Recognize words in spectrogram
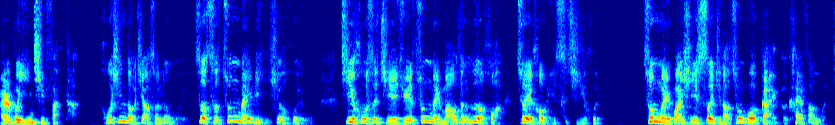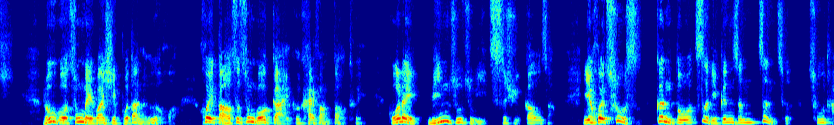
而不引起反弹。胡星斗教授认为，这次中美领袖会晤几乎是解决中美矛盾恶化最后一次机会。中美关系涉及到中国改革开放问题，如果中美关系不断的恶化，会导致中国改革开放倒退，国内民族主义持续高涨，也会促使更多自力更生政策出台，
